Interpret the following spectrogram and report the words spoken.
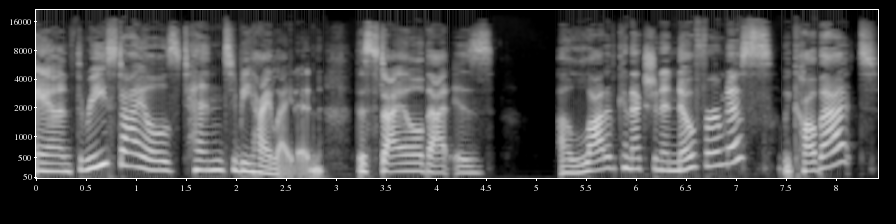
And three styles tend to be highlighted. The style that is a lot of connection and no firmness, we call that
